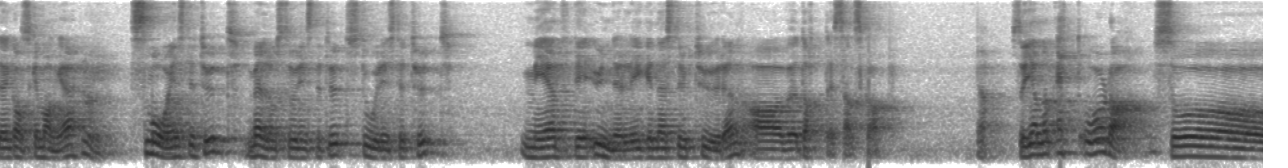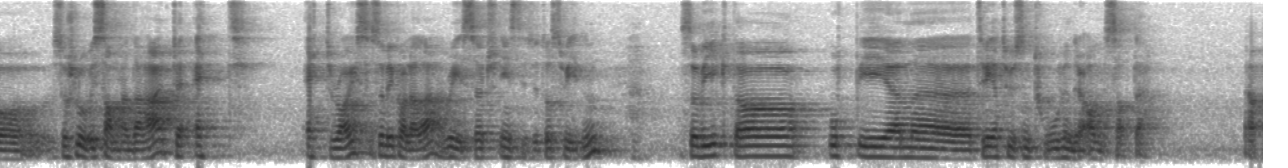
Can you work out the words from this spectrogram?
det er ganske mange. Små institutt, mellomstore institutt, store institutt med det underliggende strukturen av datterselskap. Ja. Så gjennom ett år da, så, så slo vi sammen det her til ett, ett RISE, som vi kaller det. Research Institute of Sweden. Så vi gikk da opp i en eh, 3200 ansatte. ja.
